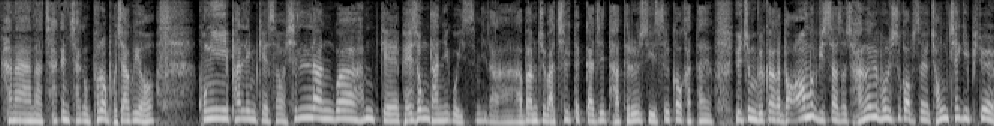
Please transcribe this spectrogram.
하나하나 차근차근 풀어보자고요. 0228님께서 신랑과 함께 배송 다니고 있습니다. 아밤주 마칠 때까지 다 들을 수 있을 것 같아요. 요즘 물가가 너무 비싸서 장을 볼 수가 없어요. 정책이 필요해요.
